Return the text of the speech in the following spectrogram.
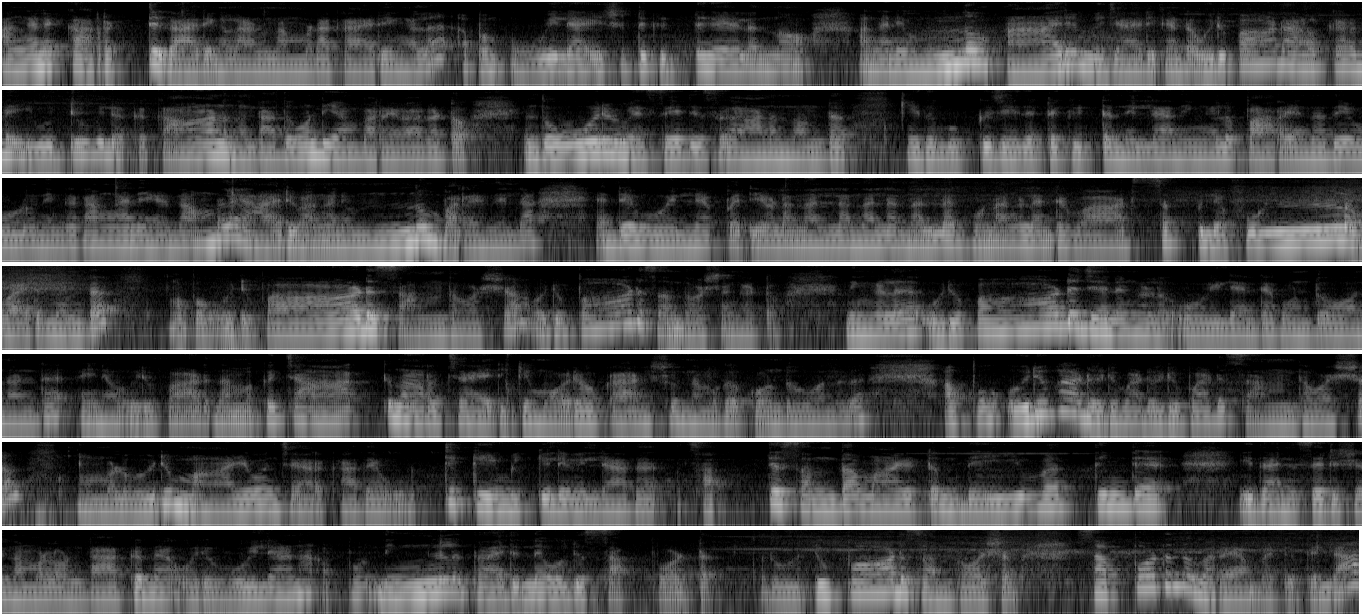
അങ്ങനെ കറക്റ്റ് കാര്യങ്ങളാണ് നമ്മുടെ കാര്യങ്ങൾ. അപ്പം ഓയിൽ അയച്ചിട്ട് കിട്ടുകയില്ലെന്നോ അങ്ങനെ ഒന്നും ആരും വിചാരിക്കേണ്ട. ഒരുപാട് ആൾക്കാരുടെ യൂട്യൂബിലൊക്കെ കാണുന്നുണ്ട്. അതുകൊണ്ട് ഞാൻ പറയുക കേട്ടോ എന്തോരം മെസ്സേജസ് കാണുന്നുണ്ട്. ഇത് ബുക്ക് ചെയ്തിട്ട് കിട്ടുന്നില്ല നിങ്ങൾ പറയുന്നതേ ഉള്ളൂ നിങ്ങൾക്ക് അങ്ങനെയാണ്. നമ്മളെ ആരും അങ്ങനെ ഒന്നും പറയുന്നില്ല. എന്റെ ഓയിലിനെ പറ്റിയുള്ള നല്ല നല്ല നല്ല ഗുണങ്ങൾ എന്റെ വാട്സപ്പിൽ ഫുള്ള് വരുന്നുണ്ട്. അപ്പോൾ ഒരുപാട് സന്തോഷം ഒരുപാട് സന്തോഷം കേട്ടോ. നിങ്ങൾ ഒരുപാട് ജനങ്ങൾ ഓയിൽ എന്റെ കൊണ്ടുപോകുന്നുണ്ട് അതിന് ഒരുപാട് നമുക്ക് ചാക്ക് നിറച്ചായിരിക്കും ഓരോ പ്രാവശ്യവും നമുക്ക് കൊണ്ടുപോകുന്നത് അപ്പോൾ ഒരുപാട് ഒരുപാട് ഒരുപാട് സന്തോഷം. നമ്മൾ ഒരു മായവും ചേർക്കാതെ ഒറ്റ കെമിക്കലും ഇല്ലാതെ സത്യസന്ധമായിട്ടും ദൈവത്തിന്റെ ഇതനുസരിച്ച് നമ്മൾ ഉണ്ടാക്കുന്ന ഒരു ഓയിലാണ് അപ്പോൾ നിങ്ങൾ തരുന്ന ഒരു സപ്പോർട്ട് അത് ഒരുപാട് സന്തോഷം. സപ്പോർട്ടെന്ന് പറയാൻ പറ്റത്തില്ല.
